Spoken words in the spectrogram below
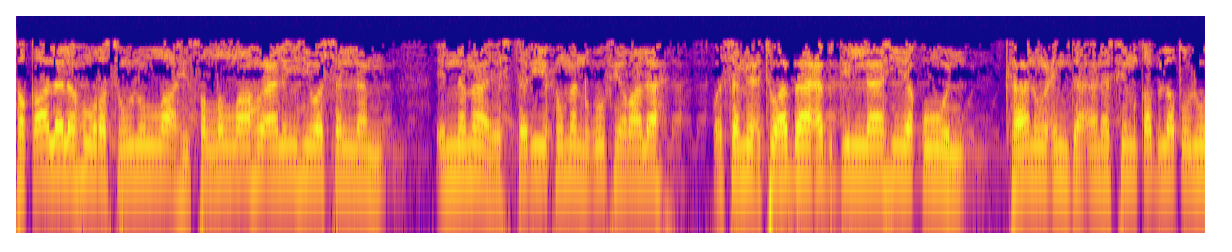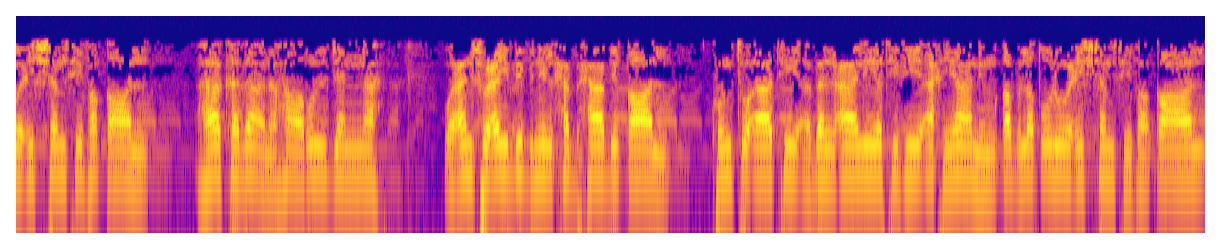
فقال له رسول الله صلى الله عليه وسلم إنما يستريح من غفر له وسمعت أبا عبد الله يقول كانوا عند أنس قبل طلوع الشمس فقال هكذا نهار الجنة. وعن شعيب بن الحبحاب قال كنت آتي أبا العالية في أحيان قبل طلوع الشمس فقال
